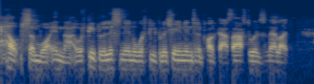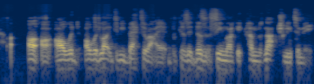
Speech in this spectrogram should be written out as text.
help somewhat in that, or if people are listening, or if people are tuning into the podcast afterwards, and they're like, I, I, would, I would like to be better at it because it doesn't seem like it comes naturally to me.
